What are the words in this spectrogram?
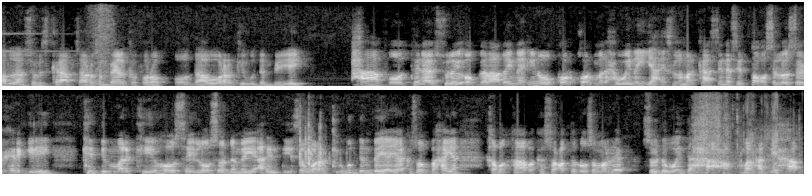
fadlan subscribe saaro gambeelka furo oo daawo wararkii ugu dambeeyey xaaf oo tanaasulay ogolaadayna inuu qorqor madaxweyne yahay islamarkaasina si toosa loo soo xergeliyey kadib markii hoosey loo soo dhameeyey arrintiisa. Wararkii ugu dambeeyey ayaa ka soo baxaya qabaqaabo ka socota dhuusamareeb soo dhoweynta xaaf mar haddii xaaf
